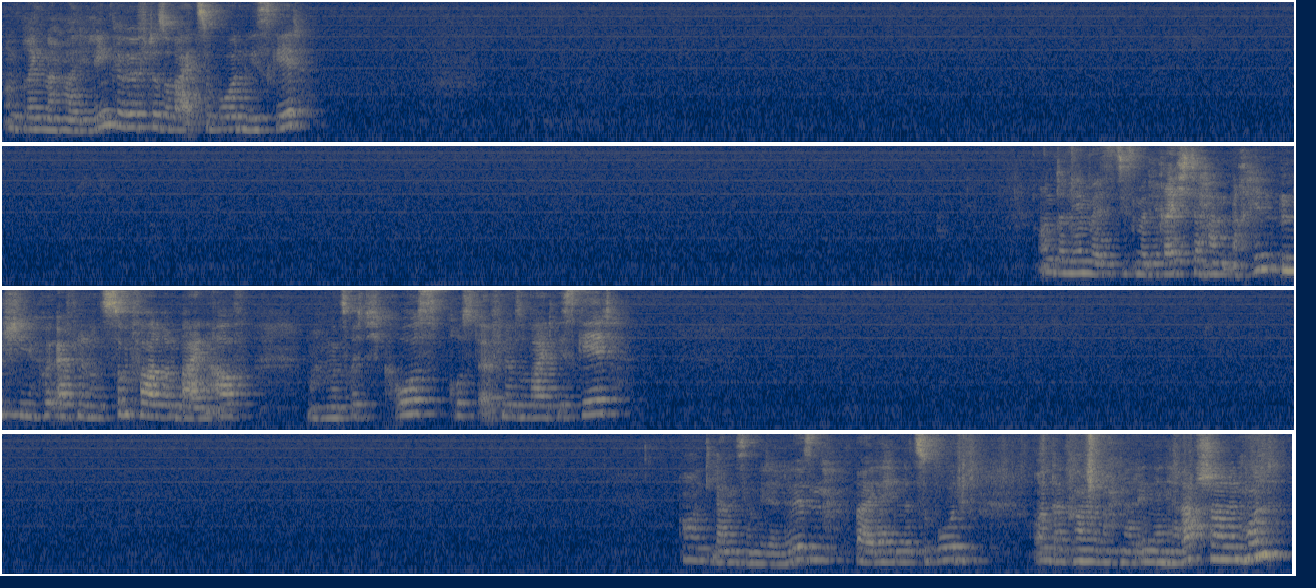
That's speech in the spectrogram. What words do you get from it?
und bringen nochmal die linke Hüfte so weit zu Boden, wie es geht. Und dann nehmen wir jetzt diesmal die rechte Hand nach hinten, öffnen uns zum vorderen Bein auf, machen uns richtig groß, Brust öffnen so weit wie es geht. Und langsam wieder lösen, beide Hände zu Boden. Und dann kommen wir nochmal in den herabschauenden Hund.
